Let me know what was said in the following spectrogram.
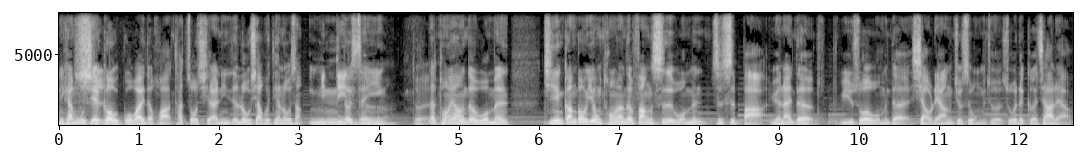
你看木结构国外的话，它走起来，你的楼下会听到楼上一嗯的声音。，对，那同样的，我们今年钢构用同样的方式，我们只是把原来的，比如说我们的小梁，就是我们所所谓的隔架梁，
